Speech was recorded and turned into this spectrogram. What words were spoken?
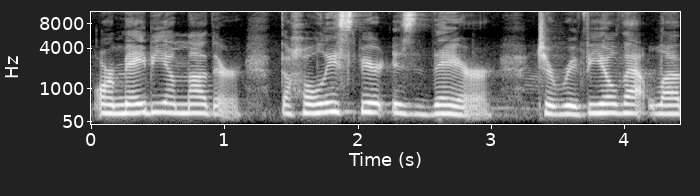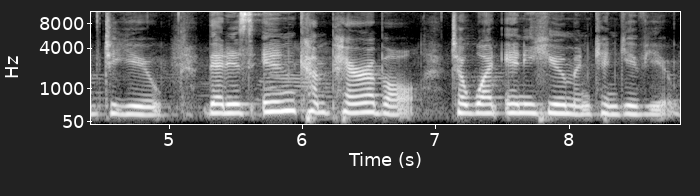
or maybe a mother. The Holy Spirit is there to reveal that love to you that is incomparable to what any human can give you.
